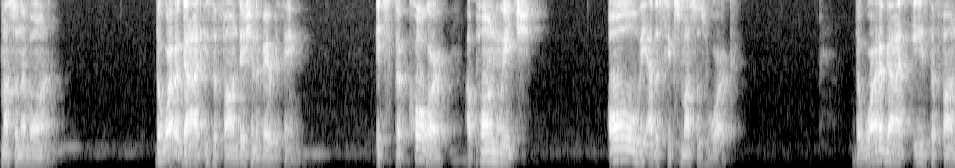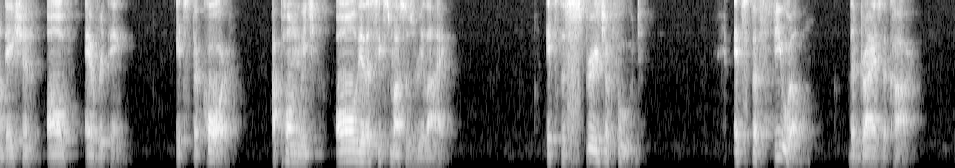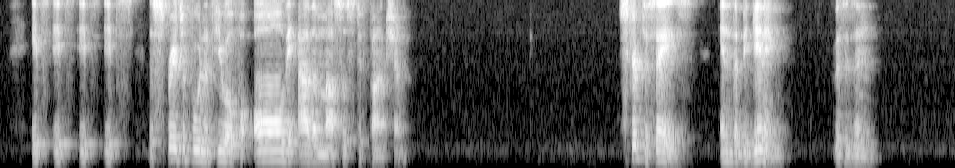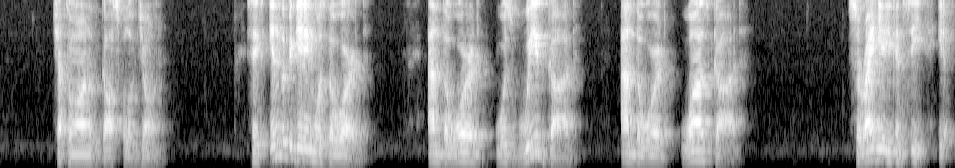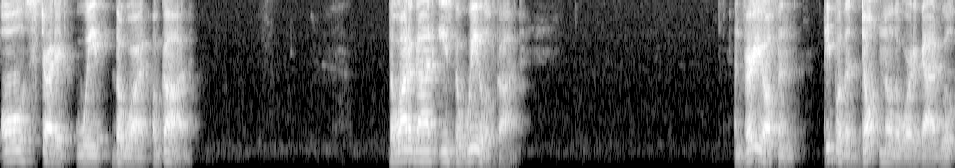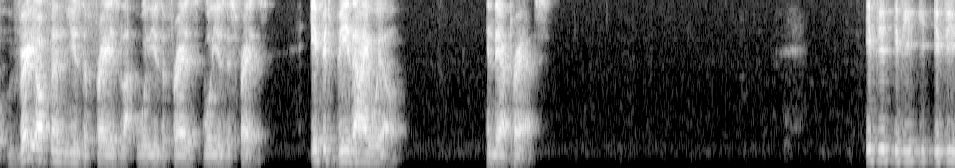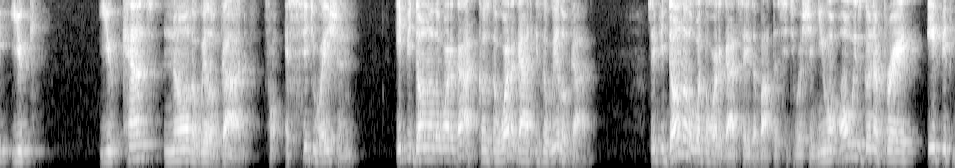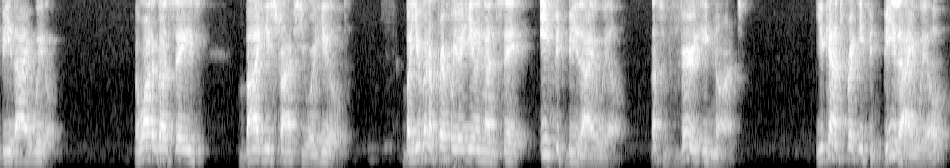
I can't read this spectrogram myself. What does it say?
Muscle number one. The word of God is the foundation of everything. It's the core upon which all the other six muscles work. The word of God is the foundation of everything. It's the core upon which all the other six muscles rely. It's the spiritual food. It's the fuel that drives the car. It's it's it's it's the spiritual food and fuel for all the other muscles to function. Scripture says, in the beginning, this is in chapter 1 of the Gospel of John says, In the beginning was the Word, and the Word was with God, and the Word was God. So, right here, you can see it all started with the Word of God. The Word of God is the will of God. And very often, people that don't know the Word of God will very often use the phrase, will use the phrase, will use this phrase if it be thy will in their prayers. If you if you if you you you can't know the will of God for a situation if you don't know the word of God because the word of God is the will of God. So if you don't know what the word of God says about the situation, you are always going to pray if it be thy will. The word of God says, by his stripes you were healed. But you're going to pray for your healing and say, if it be thy will. That's very ignorant. You can't pray if it be thy will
